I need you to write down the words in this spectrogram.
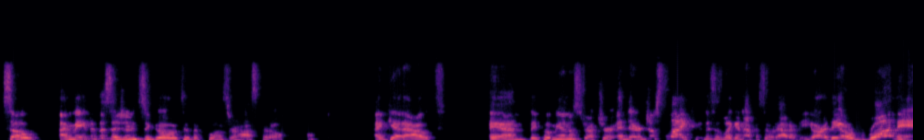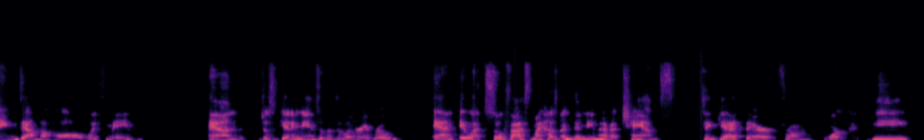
So I made the decision to go to the closer hospital. I get out and they put me on a stretcher and they're just like this is like an episode out of ER. They are running down the hall with me and just getting me into the delivery room. And it went so fast. My husband didn't even have a chance to get there from work. He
